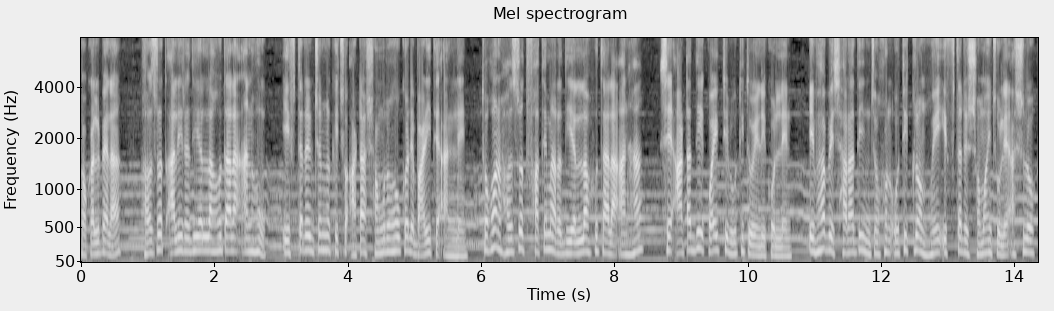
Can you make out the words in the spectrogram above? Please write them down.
সকালবেলা হজরত আলী রাদিয়াল্লাহ তালা আনহু ইফতারের জন্য কিছু আটা সংগ্রহ করে বাড়িতে আনলেন। তখন হজরত ফাতেমা রাদিয়াল্লাহ তালা আনহা সে আটা দিয়ে কয়েকটি রুটি তৈরি করলেন। এভাবে সারাদিন যখন অতিক্রম হয়ে ইফতারের সময় চলে আসলো,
